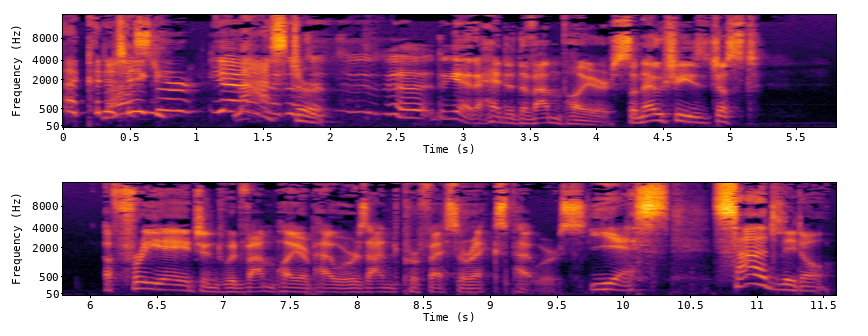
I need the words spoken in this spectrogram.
That kind of thing. Master? Yeah. Master. Uh, yeah, the head of the vampires. So now she's just a free agent with vampire powers and Professor X powers. Yes. Sadly, though,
